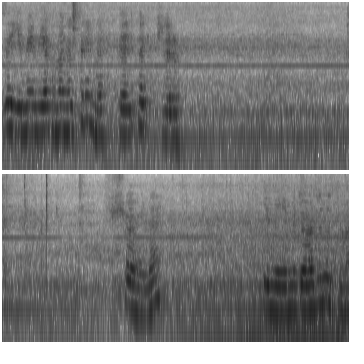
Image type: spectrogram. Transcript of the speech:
Size yemeğimi yakından göstereyim mi? Değerli takipçilerim. Şöyle. Yemeğimi gördünüz mü?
